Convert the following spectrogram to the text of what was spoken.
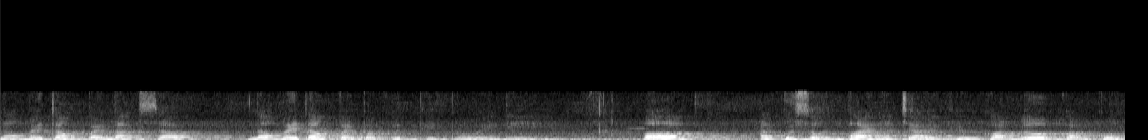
เราไม่ต้องไปลักทรัพย์ เราไม่ต้องไปประพฤติผิดประเวณี เพราะ อากุศลภายในใจคือความโลภความโกรธ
